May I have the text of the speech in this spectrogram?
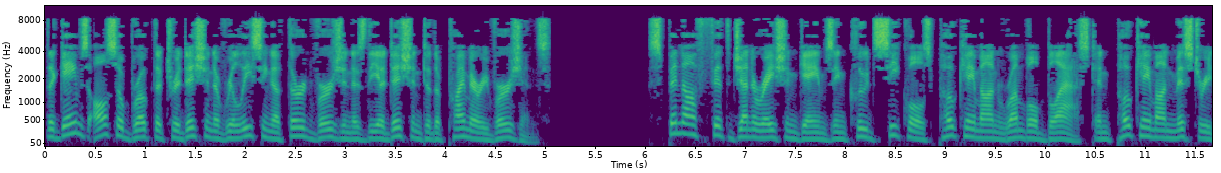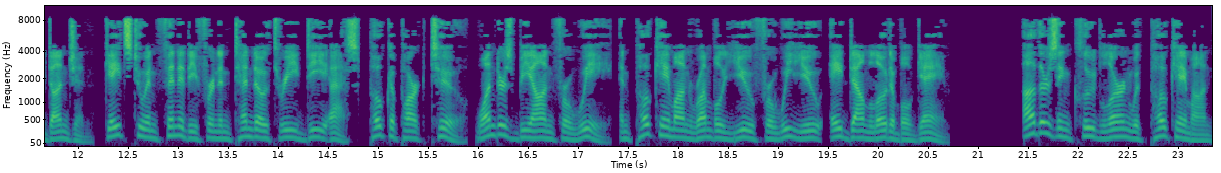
The games also broke the tradition of releasing a third version as the addition to the primary versions. Spin-off fifth-generation games include sequels Pokémon Rumble Blast and Pokémon Mystery Dungeon, Gates to Infinity for Nintendo 3DS, Pokepark 2, Wonders Beyond for Wii, and Pokémon Rumble U for Wii U, a downloadable game. Others include Learn with Pokémon,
